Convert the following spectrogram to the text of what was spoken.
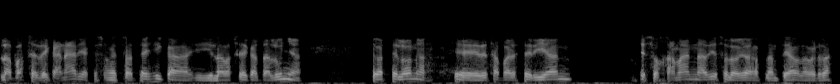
las bases de Canarias, que son estratégicas, y la base de Cataluña, de Barcelona, eh, desaparecerían, eso jamás nadie se lo había planteado, la verdad.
